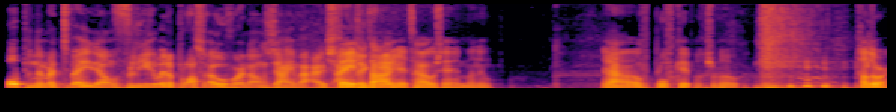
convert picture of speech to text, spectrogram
Op nummer 2, dan vliegen we de plas over. En dan zijn we Is uiteindelijk... vegetariër trouwens, hè, Manu? Ja, Ja? over plofkippen gesproken. Ga door.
